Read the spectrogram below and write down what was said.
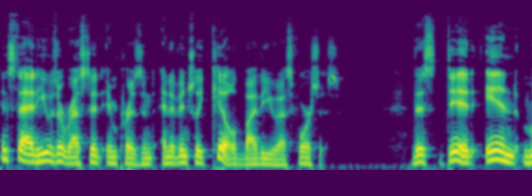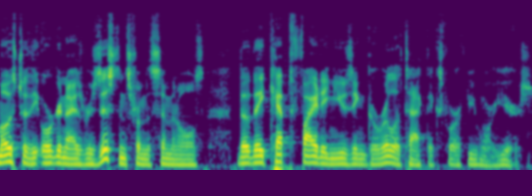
Instead, he was arrested, imprisoned, and eventually killed by the U.S. forces. This did end most of the organized resistance from the Seminoles, though they kept fighting using guerrilla tactics for a few more years.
